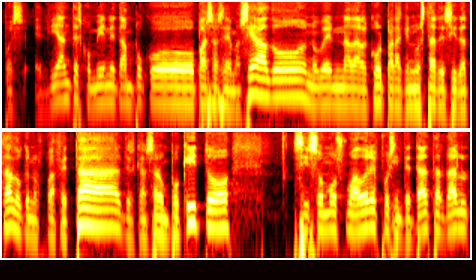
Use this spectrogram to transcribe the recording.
pues el día antes conviene tampoco pasarse demasiado, no ver nada de alcohol para que no estés deshidratado, que nos puede afectar, descansar un poquito. Si somos fumadores, pues intentar tratar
